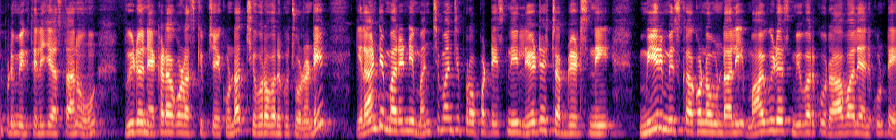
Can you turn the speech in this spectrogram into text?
ఇప్పుడు మీకు తెలియజేస్తాను. వీడియోని ఎక్కడా కూడా స్కిప్ చేయకుండా చివరి వరకు చూడండి. ఇలాంటి మరిన్ని మంచి మంచి ప్రాపర్టీస్ని లేటెస్ట్ అప్డేట్స్ని మీరు మిస్ కాకుండా ఉండాలి. మా వీడియోస్ మీ వరకు రావాలి అనుకుంటే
